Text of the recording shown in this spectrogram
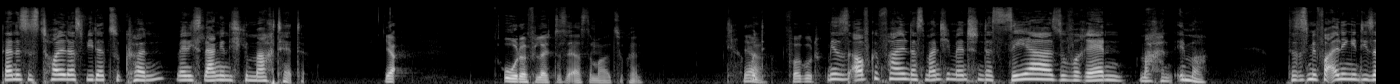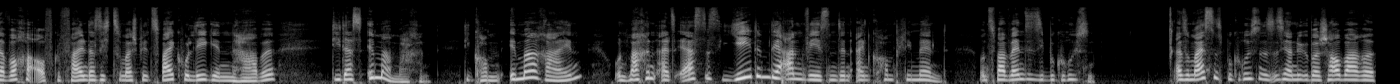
dann ist es toll, das wieder zu können, wenn ich es lange nicht gemacht hätte. Ja. Oder vielleicht das erste Mal zu können. Ja, Und- voll gut. Mir ist es aufgefallen, dass manche Menschen das sehr souverän machen, immer. Das ist mir vor allen Dingen in dieser Woche aufgefallen, dass ich zum Beispiel zwei Kolleginnen habe, die das immer machen. Die kommen immer rein und machen als erstes jedem der Anwesenden ein Kompliment. Und zwar, wenn sie sie begrüßen. Also meistens begrüßen, es ist ja eine überschaubare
